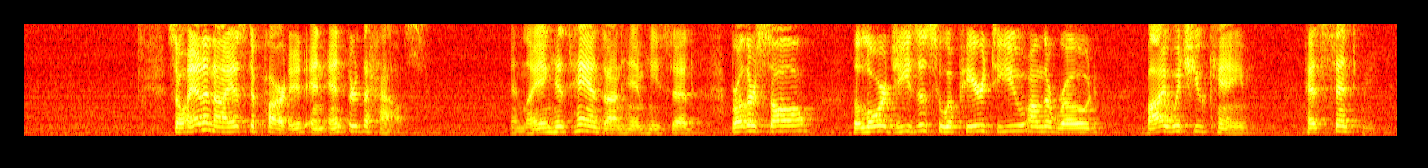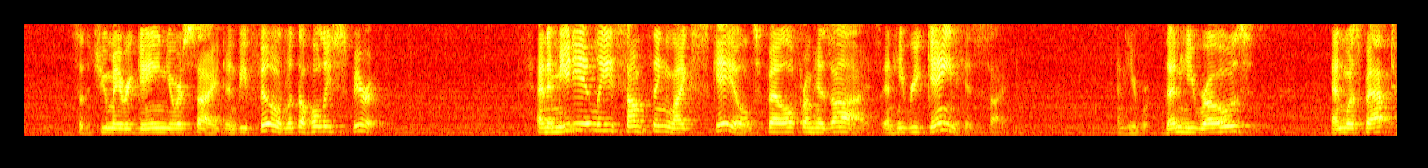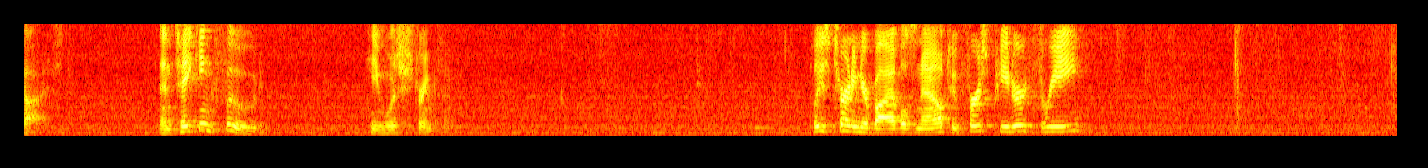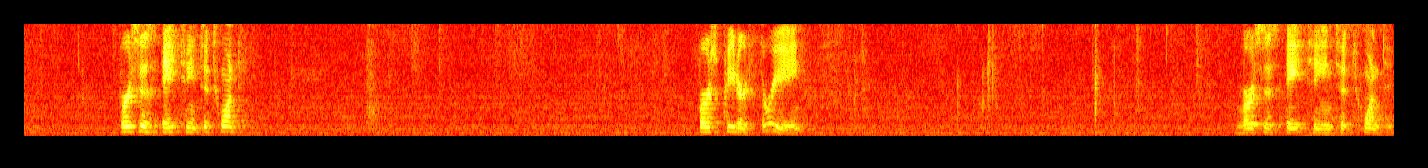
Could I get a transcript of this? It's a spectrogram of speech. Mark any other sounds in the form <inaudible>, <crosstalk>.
So Ananias departed and entered the house. And laying his hands on him, he said, Brother Saul, the Lord Jesus, who appeared to you on the road by which you came, has sent me, so that you may regain your sight and be filled with the Holy Spirit. And immediately something like scales fell from his eyes, and he regained his sight. And he, then he rose and was baptized. And taking food, he was strengthened. Please turn in your Bibles now to 1 Peter 3, verses 18 to 20. 1 Peter 3, verses 18 to 20.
